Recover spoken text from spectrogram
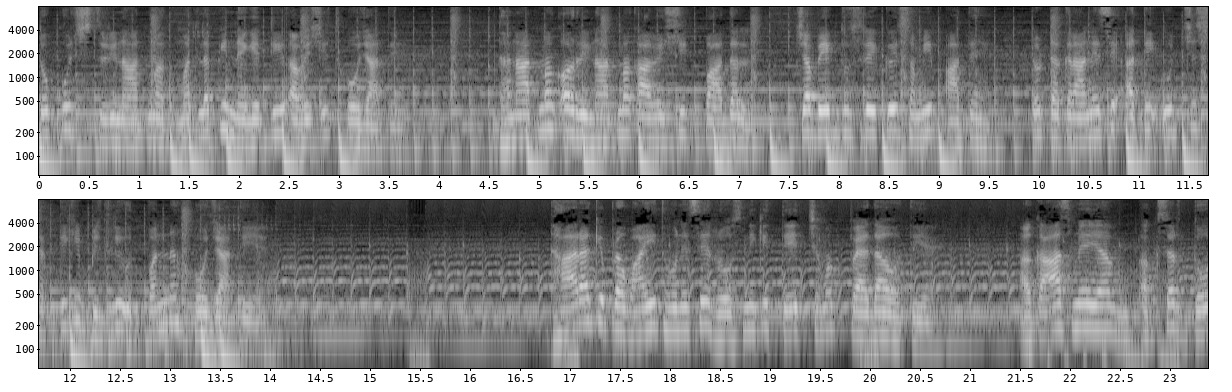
तो कुछ ऋणात्मक मतलब कि नेगेटिव आवेशित हो जाते हैं। धनात्मक और ऋणात्मक आवेशित बादल जब एक दूसरे के समीप आते हैं तो टकराने से अति उच्च शक्ति की बिजली उत्पन्न हो जाती है। धारा के प्रवाहित होने से रोशनी की तेज चमक पैदा होती है। आकाश में यह अक्सर दो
